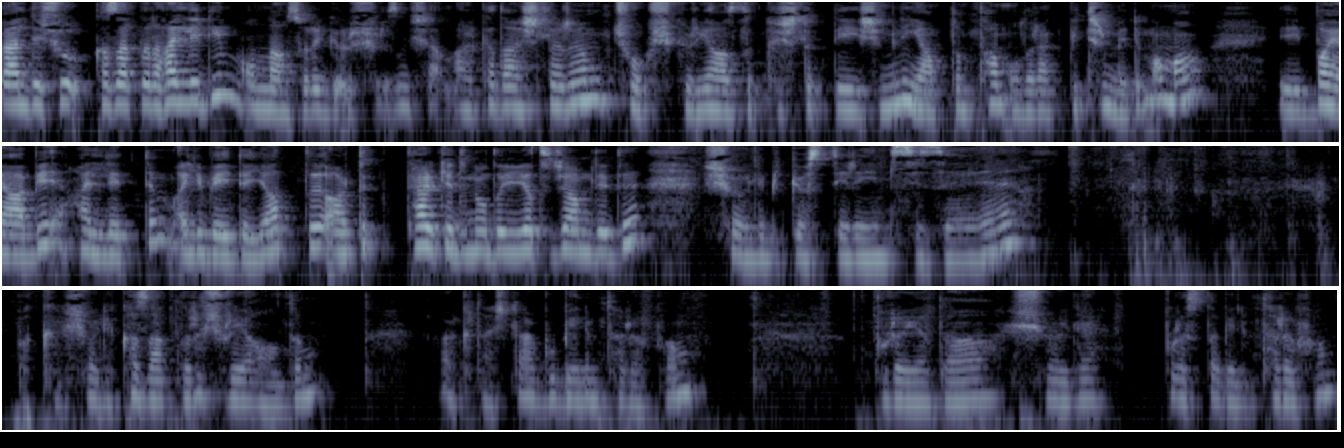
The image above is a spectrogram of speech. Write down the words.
Ben de şu kazakları halledeyim. Ondan sonra görüşürüz inşallah. Arkadaşlarım çok şükür yazlık kışlık değişimini yaptım. Tam olarak bitirmedim ama e, bayağı bir hallettim. Ali Bey de yattı. Artık terk edin odayı yatacağım dedi. Şöyle bir göstereyim size. Bakın şöyle kazakları şuraya aldım. Arkadaşlar bu benim tarafım. Buraya da şöyle burası da benim tarafım.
